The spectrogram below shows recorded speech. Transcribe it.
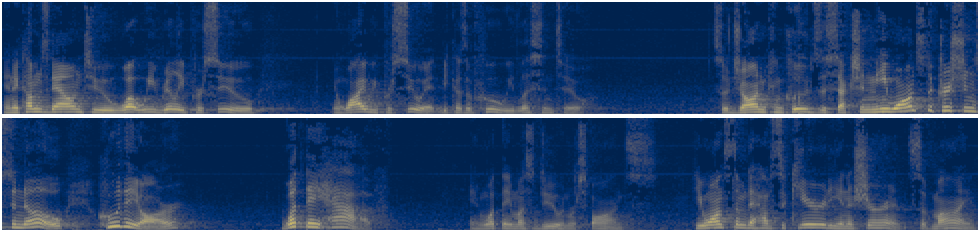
And it comes down to what we really pursue and why we pursue it because of who we listen to. So John concludes this section, and he wants the Christians to know who they are, what they have, and what they must do in response. He wants them to have security and assurance of mind.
